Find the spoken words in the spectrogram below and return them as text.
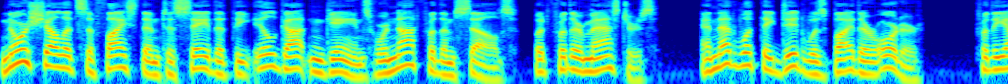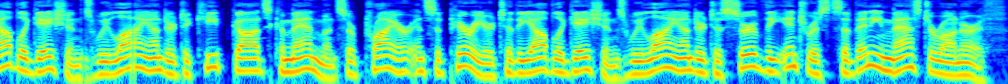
Nor shall it suffice them to say that the ill gotten gains were not for themselves, but for their masters, and that what they did was by their order, for the obligations we lie under to keep God's commandments are prior and superior to the obligations we lie under to serve the interests of any master on earth.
